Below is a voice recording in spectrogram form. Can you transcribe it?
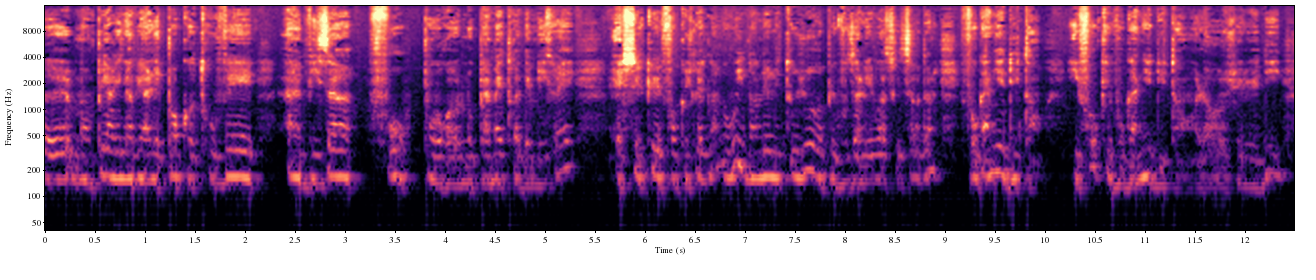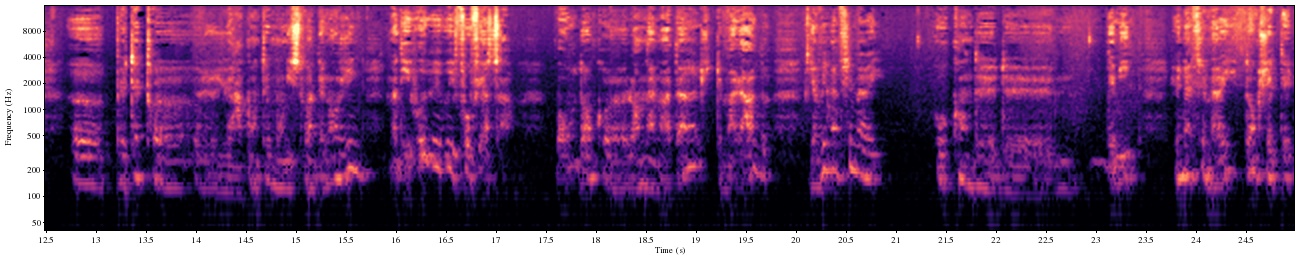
euh, mon père, il avait à l'époque trouvé un visa faux pour nous permettre d'émigrer? Est-ce qu'il faut que je le donne? Oui, donnez-le toujours, et puis vous allez voir ce que ça va donner. Il faut gagner du temps. Il faut que vous gagnez du temps. Alors je lui ai dit, euh, peut-être, je lui ai raconté mon histoire de l'angine. Il m'a dit, oui, oui, oui, il faut faire ça. Bon, donc le lendemain matin, j'étais malade, il y avait une infirmerie au camp de, des mines, une infirmerie. Donc j'étais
